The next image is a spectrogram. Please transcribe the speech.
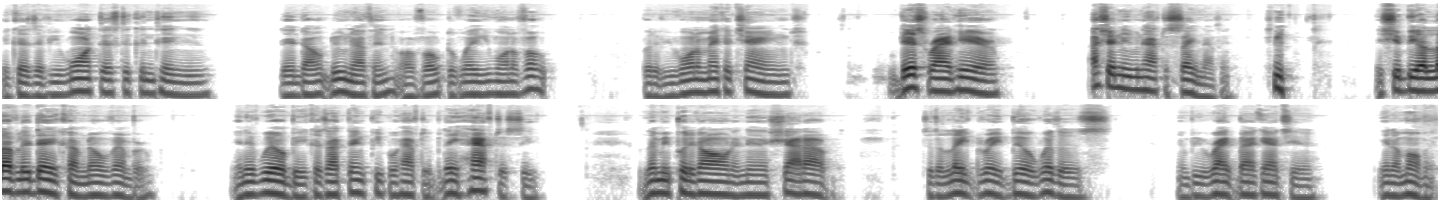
Because if you want this to continue, then don't do nothing or vote the way you want to vote. But if you want to make a change, this right here, I shouldn't even have to say nothing. it should be a lovely day come November. And it will be because I think people have to, they have to see. Let me put it on and then shout out to the late, great Bill Withers and be right back at you in a moment.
